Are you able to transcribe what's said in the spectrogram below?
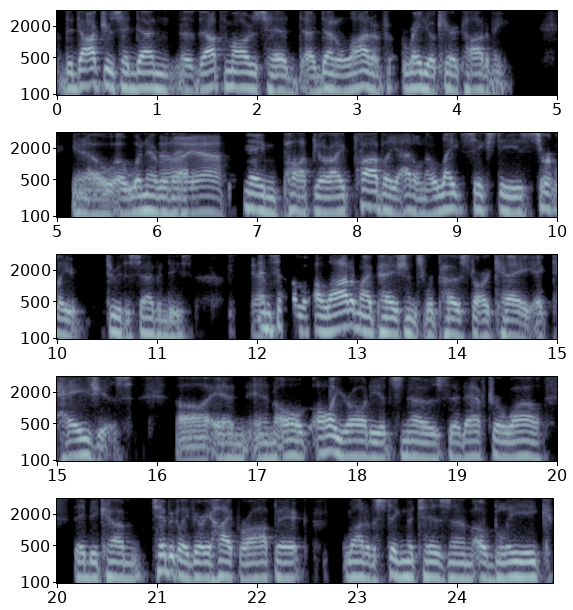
The doctors had done, uh, the ophthalmologists had uh, done a lot of radial keratotomy. You know, uh, whenever uh, that yeah. became popular, I probably, I don't know, late 60s, certainly through the 70s. Yeah. And so a lot of my patients were post RK ectasias. Uh, and and all all your audience knows that after a while they become typically very hyperopic, a lot of astigmatism, oblique,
